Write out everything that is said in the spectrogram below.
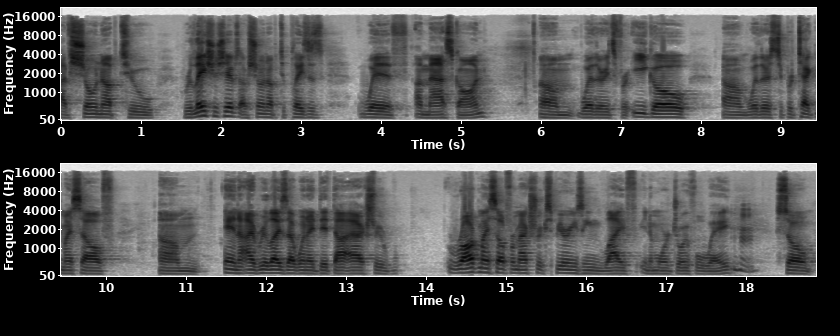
I've shown up to relationships, I've shown up to places with a mask on, um, whether it's for ego, um, whether it's to protect myself. Um, and I realized that when I did that, I actually robbed myself from actually experiencing life in a more joyful way. So,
